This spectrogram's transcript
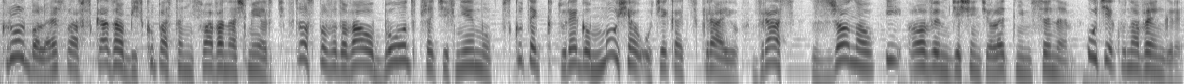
Król Bolesław skazał biskupa Stanisława na śmierć. To spowodowało bunt przeciw niemu, wskutek którego musiał uciekać z kraju wraz z żoną i owym dziesięcioletnim synem. Uciekł na Węgry.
